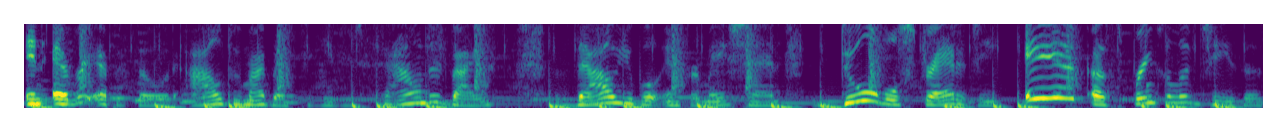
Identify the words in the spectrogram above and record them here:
In every episode, I'll do my best to give you sound advice, valuable information, doable strategy, and a sprinkle of Jesus.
